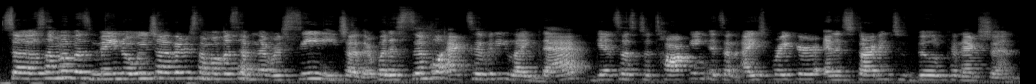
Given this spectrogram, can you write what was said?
So some of us may know each other, some of us have never seen each other, but a simple activity like that gets us to talking. It's an icebreaker and it's starting to build connection.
